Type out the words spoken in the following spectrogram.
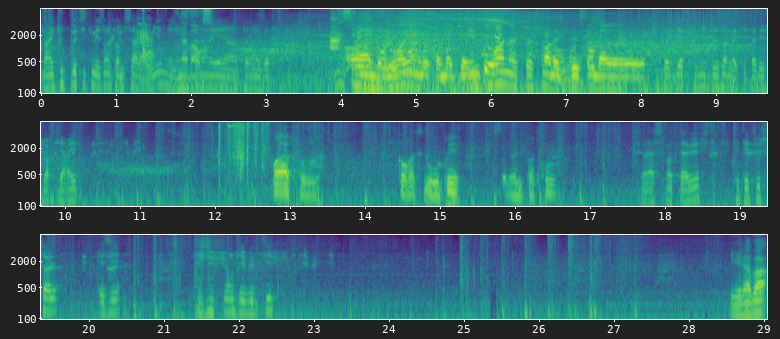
Dans les toutes petites maisons comme ça là oui mais On pas dans, les, euh, pas dans les autres. Ah, une dans le couronne. vent, moi, ça m'a déjà Il y a une niqué. couronne à je à... Faites gaffe limite de zone là qu'il n'y ait pas des joueurs qui arrivent. Ouais, faut... Qu'on reste groupé. Ça donne pas trop. Parce que la smoke t'as vu, t'étais tout seul, quasi. J'ai du fion que j'ai vu le type. Il est là-bas.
